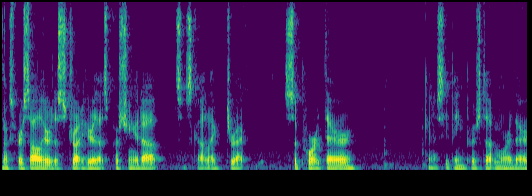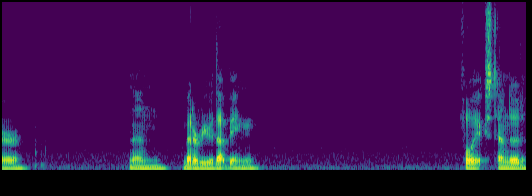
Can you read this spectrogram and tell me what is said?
Looks very solid. Here's a strut here that's pushing it up. So it's got like direct support there. Kind of see being pushed up more there. And then better view of that being fully extended.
